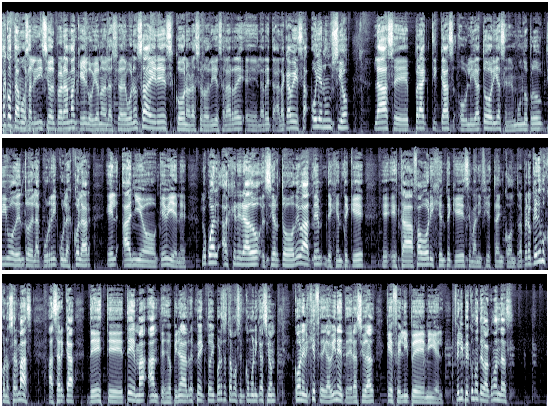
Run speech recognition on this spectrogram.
Ya contamos al inicio del programa que el gobierno de la ciudad de Buenos Aires, con Horacio Rodríguez eh, Larreta a la cabeza, hoy anunció las eh, prácticas obligatorias en el mundo productivo dentro de la currícula escolar el año que viene, lo cual ha generado cierto debate de gente que eh, está a favor y gente que se manifiesta en contra. Pero queremos conocer más acerca de este tema antes de opinar al respecto y por eso estamos en comunicación con el jefe de gabinete de la ciudad, que es Felipe Miguel. Felipe, ¿cómo te va? ¿Cómo andas?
